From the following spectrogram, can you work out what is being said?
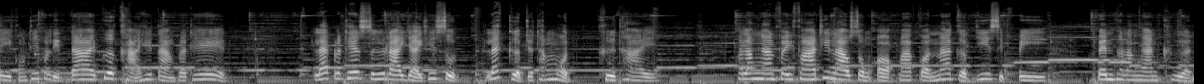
4 ของที่ผลิตได้เพื่อขายให้ต่างประเทศ และประเทศซื้อรายใหญ่ที่สุด และเกือบจะทั้งหมด คือไทย พลังงานไฟฟ้าที่ลาวส่งออกมาก่อนหน้าเกือบ 20 ปี เป็นพลังงานเขื่อน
